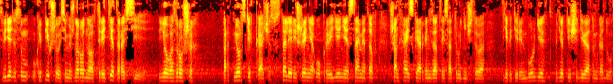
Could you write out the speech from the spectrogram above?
Свидетельством укрепившегося международного авторитета России, ее возросших партнерских качеств стали решения о проведении саммитов Шанхайской организации сотрудничества в Екатеринбурге в 2009 году,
